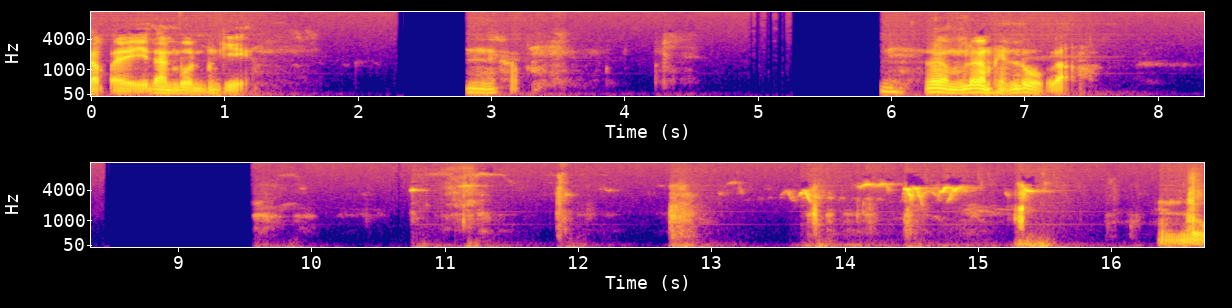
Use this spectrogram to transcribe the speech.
กับไอ้ด้านบนเมื่อกี้นี่นะครับนี่เริ่มเริ่มเห็นลูกแล้ว เห็นลู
